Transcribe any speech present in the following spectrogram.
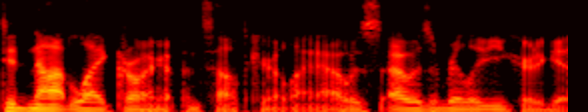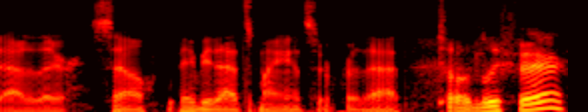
did not like growing up in South Carolina. I was I was really eager to get out of there. So maybe that's my answer for that. Totally fair.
